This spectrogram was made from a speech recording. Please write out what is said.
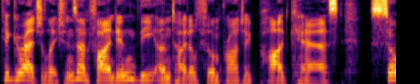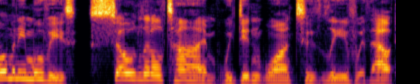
Congratulations on finding the Untitled Film Project podcast. So many movies, so little time. We didn't want to leave without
